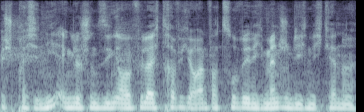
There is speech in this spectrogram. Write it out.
Ich spreche nie Englisch in Siegen, aber vielleicht treffe ich auch einfach zu wenig Menschen, die ich nicht kenne.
